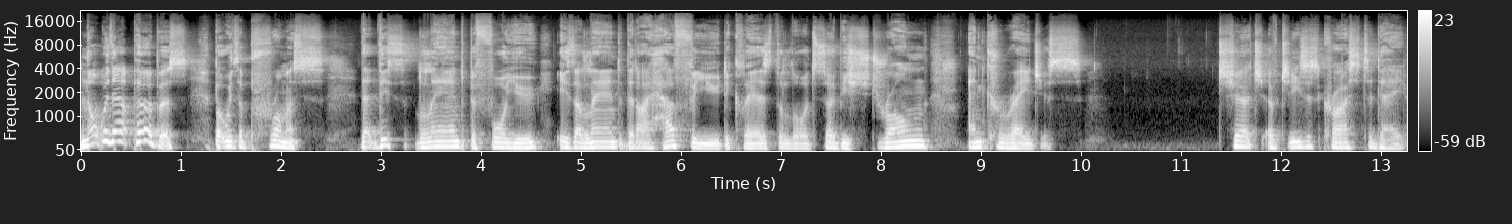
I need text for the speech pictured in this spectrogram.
not without purpose, but with a promise that this land before you is a land that I have for you, declares the Lord. So be strong and courageous. Church of Jesus Christ today,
